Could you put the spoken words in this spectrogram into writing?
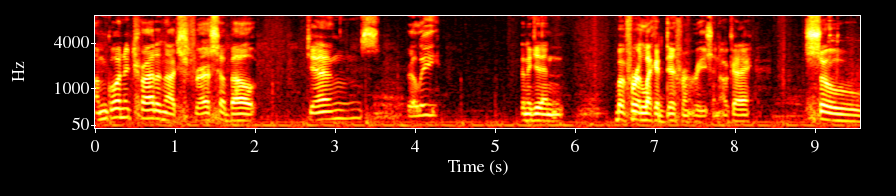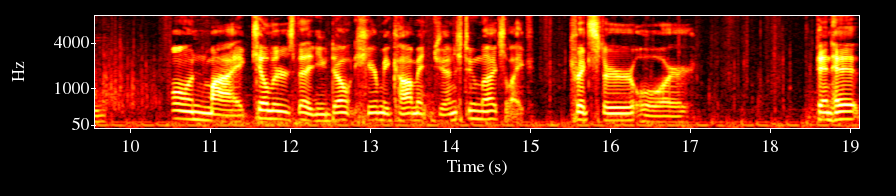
I'm going to try to not stress about gens, really. Then again, but for like a different reason, okay? So, on my killers that you don't hear me comment gens too much, like Trickster or Pinhead,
